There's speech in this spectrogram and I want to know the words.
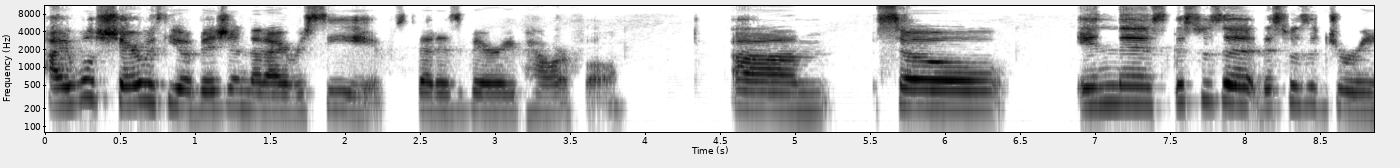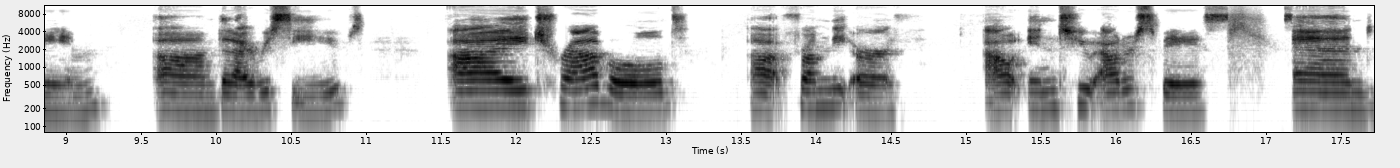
I will share with you a vision that I received that is very powerful. Um, so, in this, this was a this was a dream um, that I received. I traveled uh, from the Earth out into outer space, and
